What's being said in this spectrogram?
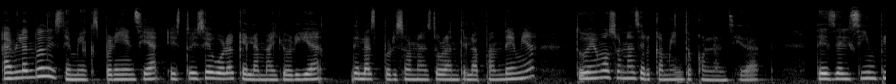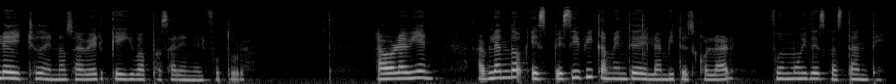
Hablando desde mi experiencia, estoy segura que la mayoría de las personas durante la pandemia tuvimos un acercamiento con la ansiedad desde el simple hecho de no saber qué iba a pasar en el futuro. Ahora bien, hablando específicamente del ámbito escolar, fue muy desgastante,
